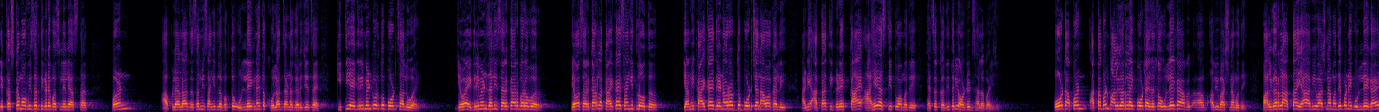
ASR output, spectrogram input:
ते कस्टम ऑफिसर तिकडे बसलेले असतात. पण आपल्याला जसं मी सांगितलं फक्त उल्लेख नाही तर खोलात जाणं गरजेचं आहे. किती ॲग्रीमेंटवर तो पोर्ट चालू आहे? जेव्हा ॲग्रीमेंट झाली सरकारबरोबर तेव्हा सरकारला काय काय सांगितलं होतं? की आम्ही काय काय देणार आहोत तो पोर्टच्या नावाखाली? आणि आता तिकडे काय आहे अस्तित्वामध्ये ह्याचं कधीतरी ऑडिट झालं पाहिजे. पोर्ट आपण आता पण पालघरला एक पोर्ट आहे ज्याचा उल्लेख आहे अभिभाषणामध्ये. पालघरला आता या अभिभाषणामध्ये पण एक उल्लेख आहे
